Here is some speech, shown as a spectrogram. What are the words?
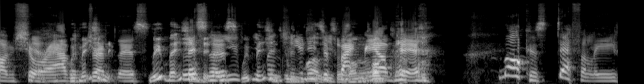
I'm sure Yeah, I haven't mentioned dreamt this. We've mentioned Listeners, it. you- We've mentioned, mentioned it You need to back one me up podcast. here. Marcus definitely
